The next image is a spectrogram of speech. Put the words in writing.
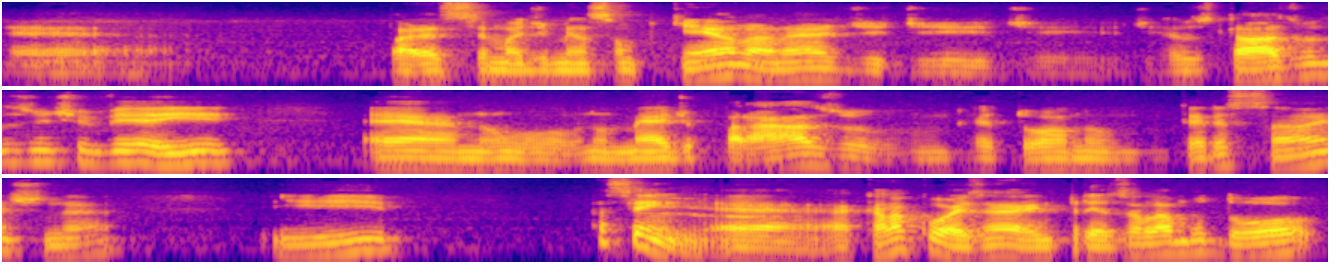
É, parece ser uma dimensão pequena né, de, de, de, de resultados, mas a gente vê aí é, no, no médio prazo um retorno interessante, né? E, assim, é aquela coisa, né? a empresa ela mudou,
